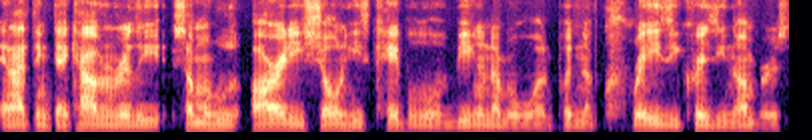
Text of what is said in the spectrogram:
And I think that Calvin Ridley, someone who's already shown he's capable of being a number one, putting up crazy, crazy numbers,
